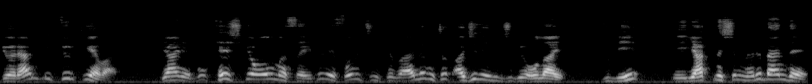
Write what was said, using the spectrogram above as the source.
gören bir Türkiye var. Yani bu keşke olmasaydı ve sonuç itibariyle bu çok acı verici bir olay gibi e, yaklaşımları ben de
